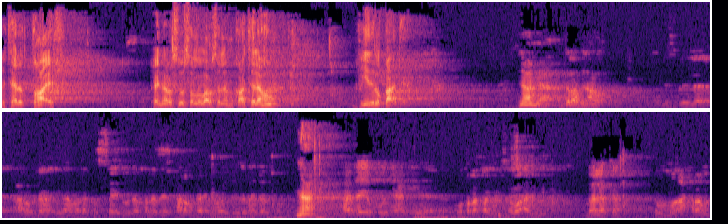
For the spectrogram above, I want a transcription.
قتال الطائف فإن الرسول صلى الله عليه وسلم قاتلهم في ذي القعدة. نعم يا عبد الله بن عوض. بالنسبة إلى عرفنا إذا ملك الصيد ودخل به الحرم فإنه يجوز هذا الحكم نعم. هذا يكون يعني مطلقا سواء ملك ثم أحرم.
